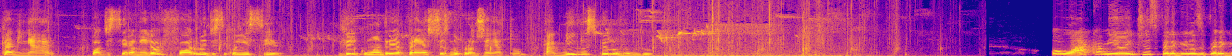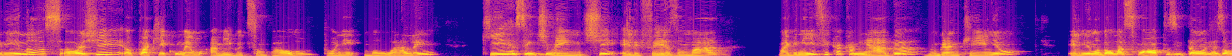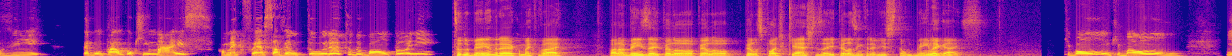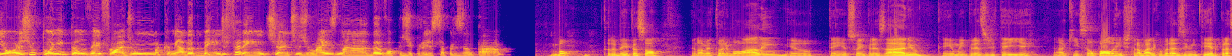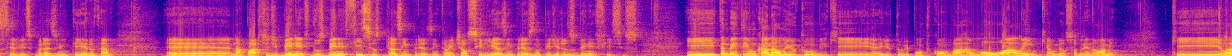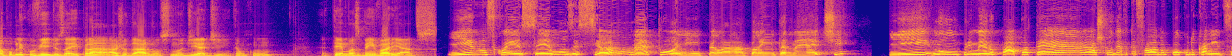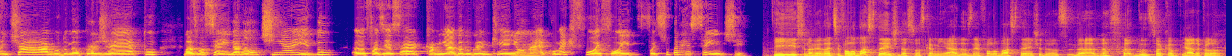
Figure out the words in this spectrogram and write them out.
Caminhar pode ser a melhor forma de se conhecer. Vem com Andréa Prestes no projeto Caminhos pelo Mundo. Olá, caminhantes, peregrinas e peregrinos. Hoje eu tô aqui com meu amigo de São Paulo, Tony Moalen, que recentemente ele fez uma magnífica caminhada no Grand Canyon. Ele me mandou umas fotos, então eu resolvi perguntar um pouquinho mais como é que foi essa aventura. Tudo bom, Tony? Tudo bem, André? Como é que vai? Parabéns aí pelo, pelo, pelos podcasts aí, pelas entrevistas, estão bem legais. Que bom, que bom! E hoje o Tony então veio falar de uma caminhada bem diferente. Antes de mais nada, vou pedir para ele se apresentar. Bom, tudo bem, pessoal? Meu nome é Tony Moalen, eu tenho, sou empresário, tenho uma empresa de TI aqui em São Paulo, a gente trabalha com o Brasil inteiro, para serviço para o Brasil inteiro, tá? É, na parte de benef dos benefícios para as empresas. Então a gente auxilia as empresas no pedido dos benefícios. E também tem um canal no YouTube, que é youtube.com.br moallen, que é o meu sobrenome, que lá eu publico vídeos aí para ajudar-nos no dia a dia, então com temas bem variados. E nos conhecemos esse ano, né, Tony, pela, pela internet. E num primeiro papo até acho que eu devo ter falado um pouco do caminho de Santiago, do meu projeto, mas você ainda não tinha ido fazer essa caminhada no Grand Canyon, né? Como é que foi? Foi, foi super recente. Isso, na verdade você falou bastante das suas caminhadas, né? Falou bastante dos, da, da, da sua caminhada pelo,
